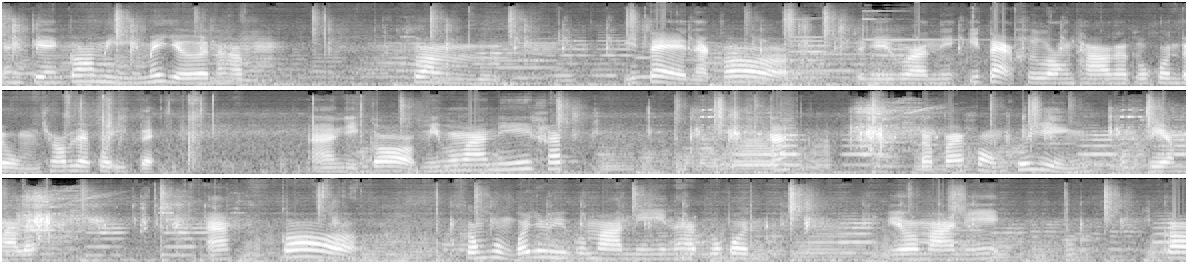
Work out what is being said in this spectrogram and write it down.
กางเกงก็มีไม่เยอะนะครับ ส่วนอีแต่เนี่ยก็จะมีประมาณนี้อีแตะคือรองเท้านะทุกคนแต่ผมชอบเรียกว่าอีแตะอันนี้ก็มีประมาณนี้ครับอะต่อไปของผู้หญิงผมเตรียมมาแล้วอะก็ของผมก็จะมีประมาณนี้นะครับทุกคนมีประมาณนี้ ก็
